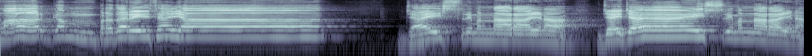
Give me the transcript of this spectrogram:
మార్గం ప్రదర్శయా. జై శ్రీమన్నారాయణ జై జై శ్రీమన్నారాయణ.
